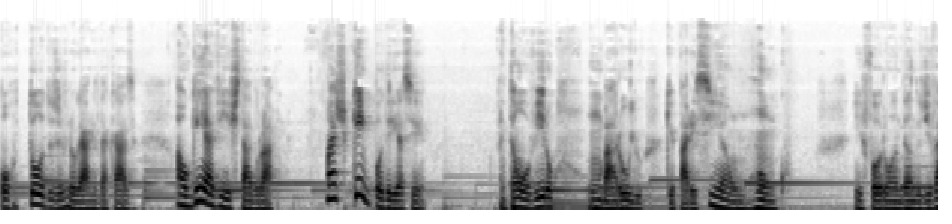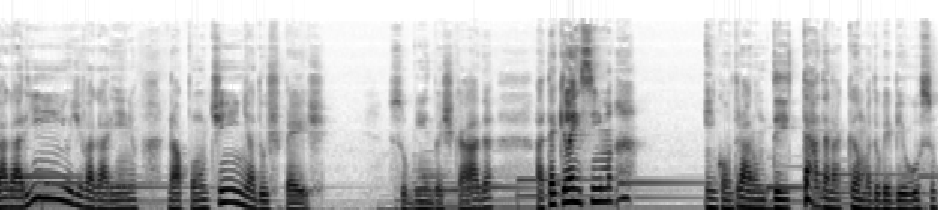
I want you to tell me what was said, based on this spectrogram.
por todos os lugares da casa. Alguém havia estado lá. Mas quem poderia ser? Então ouviram um barulho que parecia um ronco e foram andando devagarinho, devagarinho na pontinha dos pés, subindo a escada, até que lá em cima encontraram deitada na cama do bebê urso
